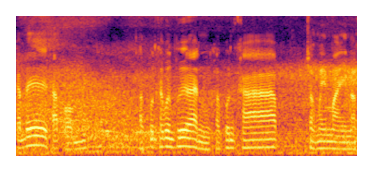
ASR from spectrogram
ครับเด้อครับ ผมขอบคุณครับเพื่อนๆขอบคุณครับช่องใหม่ๆเนาะ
